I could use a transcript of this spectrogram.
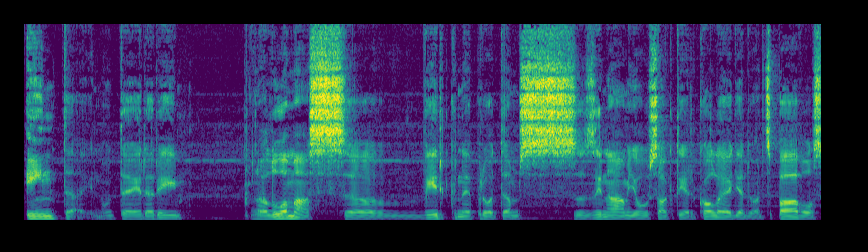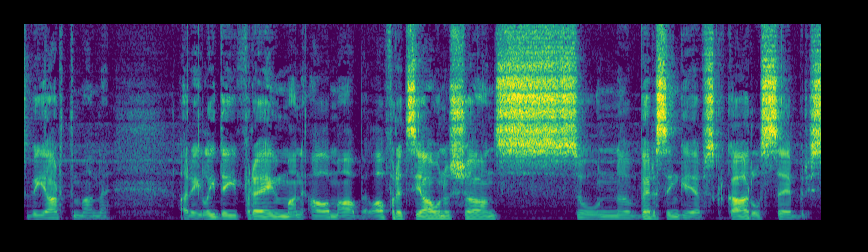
Intai. Nu, te ir arī lomās virkne, protams, zinām jūsu aktieru kolēģi Edvards Pāvils, Vija Artmane, arī Lidija Freimane, Alma Abela, Alfreds Jaunušāns un Versingievs, Kārlis Sebris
